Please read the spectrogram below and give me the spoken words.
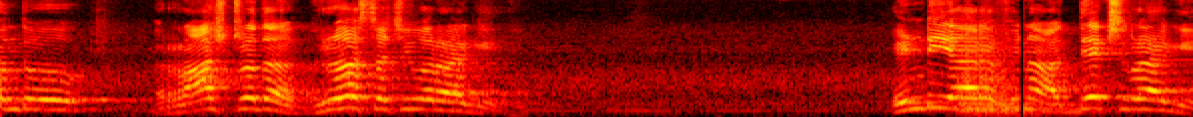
ಒಂದು ರಾಷ್ಟ್ರದ ಗೃಹ ಸಚಿವರಾಗಿ, ಎನ್ ಡಿ ಆರ್ ಎಫಿನ ಅಧ್ಯಕ್ಷರಾಗಿ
